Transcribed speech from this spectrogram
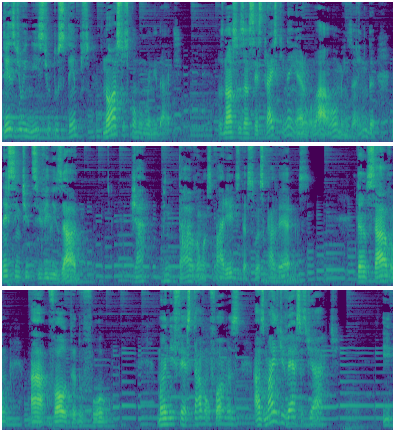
desde o início dos tempos nossos como humanidade. Os nossos ancestrais, que nem eram lá homens ainda, nesse sentido civilizado, já pintavam as paredes das suas cavernas, dançavam à volta do fogo, manifestavam formas as mais diversas de arte. E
